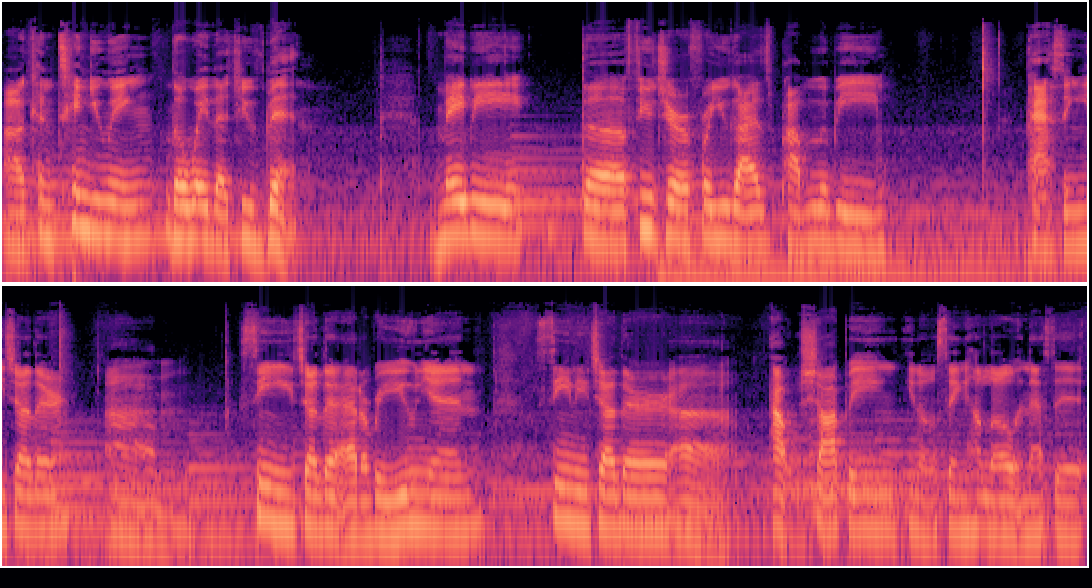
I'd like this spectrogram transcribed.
uh, continuing the way that you've been. Maybe the future for you guys probably would be passing each other, um, seeing each other at a reunion, seeing each other uh, out shopping, you know, saying hello, and that's it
